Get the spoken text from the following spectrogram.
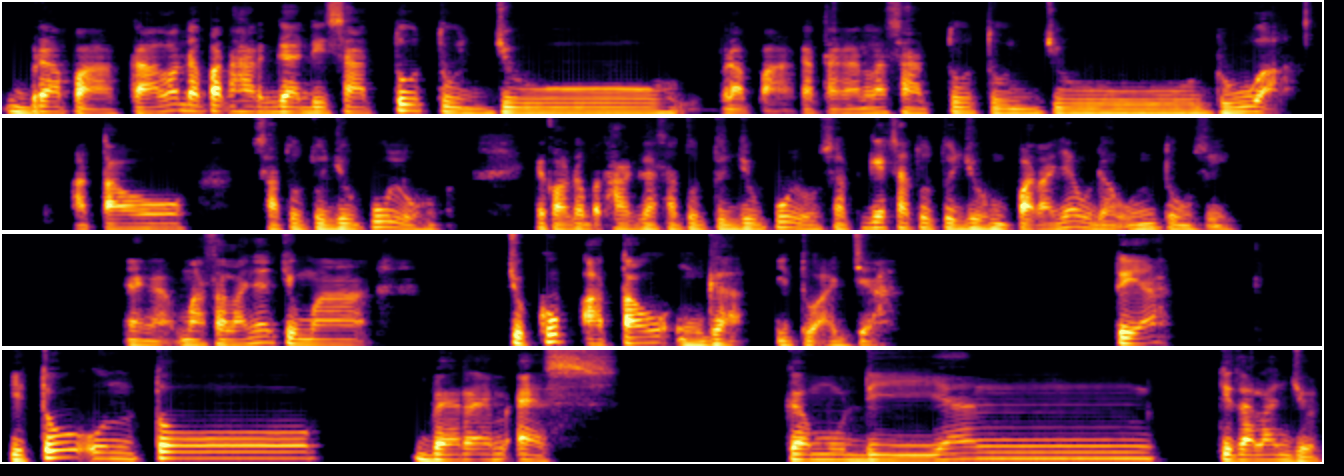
berapa? Kalau dapat harga di 17 berapa? Katakanlah 172 atau 170 ya kalau dapat harga 170 saya pikir 174 aja udah untung sih ya enggak masalahnya cuma cukup atau enggak itu aja itu ya itu untuk BRMS. Kemudian kita lanjut.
